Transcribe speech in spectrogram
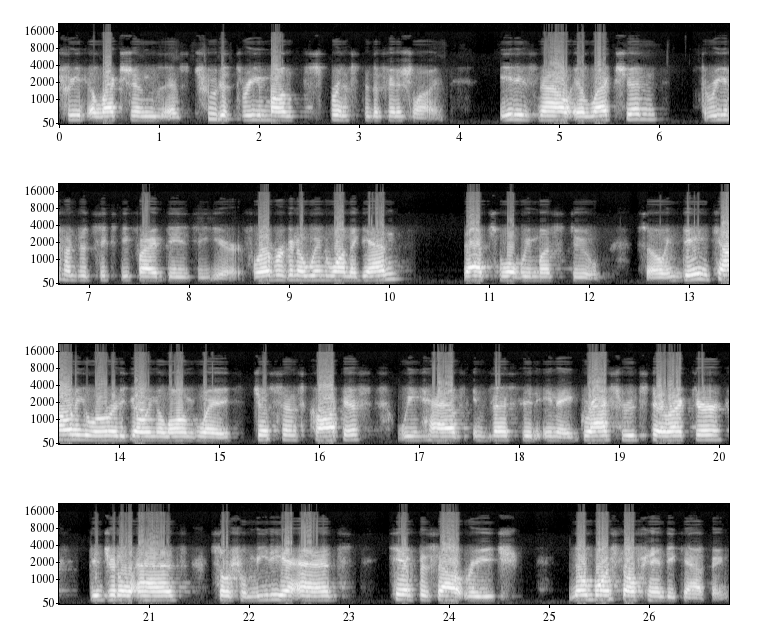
treat elections as two to three month sprints to the finish line. It is now election 365 days a year. If we're ever going to win one again, that's what we must do. So in Dane County, we're already going a long way. Just since caucus, we have invested in a grassroots director, digital ads, social media ads, campus outreach, no more self handicapping.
